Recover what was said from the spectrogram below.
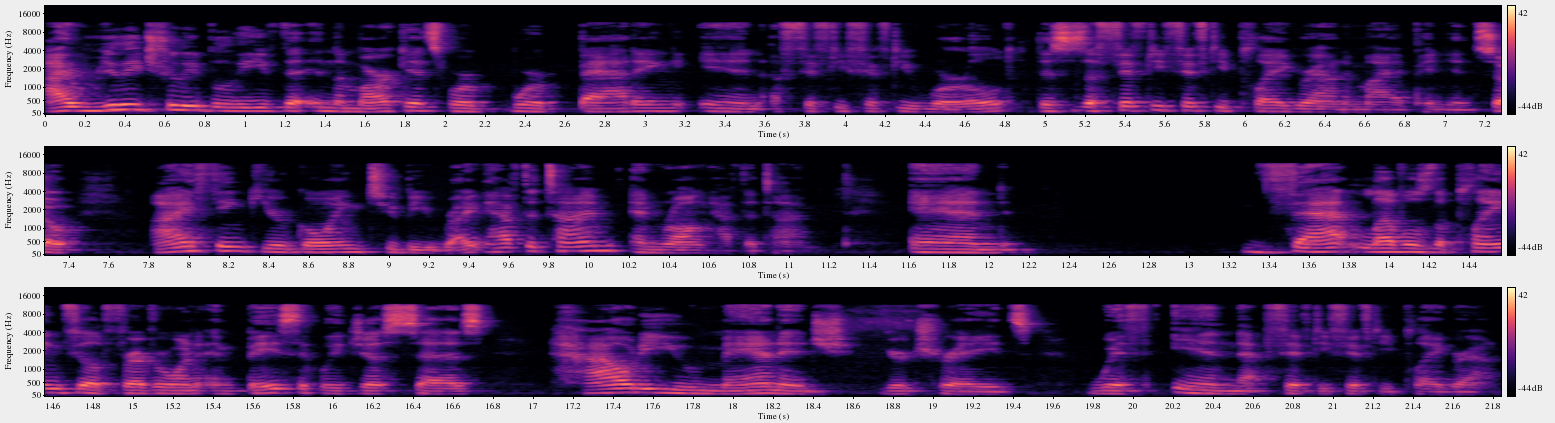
I really truly believe that in the markets we're, we're batting in a 50-50 world. This is a 50-50 playground in my opinion. So I think you're going to be right half the time and wrong half the time. And that levels the playing field for everyone and basically just says, how do you manage your trades within that 50-50 playground?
